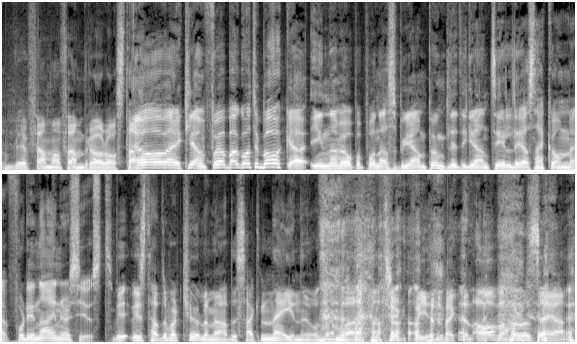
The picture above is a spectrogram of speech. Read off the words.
då blir det fem av fem bra rostar. Ja, verkligen. Får jag bara gå tillbaka innan vi hoppar på nästa programpunkt lite grann till det jag snackade om 49ers just. Vi- Visst hade det varit kul om jag hade sagt nej nu och sen bara tryckt på ljudeffekten. Ja, vad har du att säga?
